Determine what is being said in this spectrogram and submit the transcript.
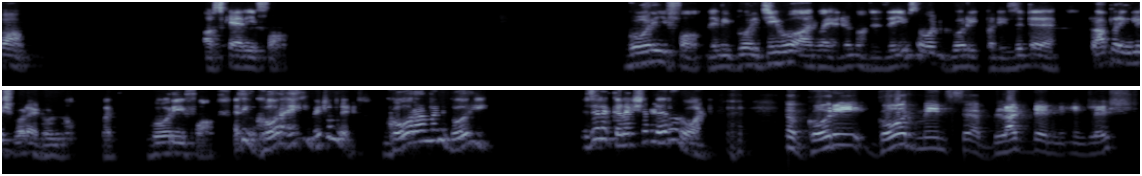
Like this fearful form or scary form. Gory form. Maybe gory. G O R Y. I don't know. They use the word gory, but is it a proper English word? I don't know. But gory form. I think Gora. Hey, wait a minute. Goram and Gori. Is there a connection there or what? No, gori, gore means uh, blood in English.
